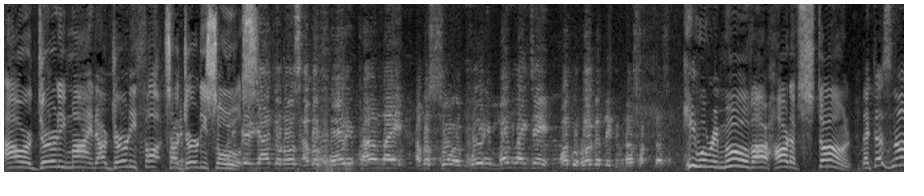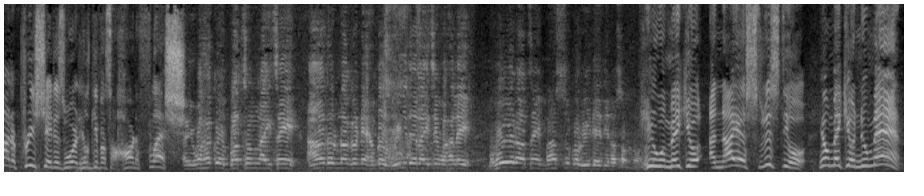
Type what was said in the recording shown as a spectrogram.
our dirty mind, our dirty thoughts, our dirty souls. He will remove our heart of stone that does not appreciate his word. He'll give us a heart of flesh. He will make you anaya Ristio. He'll make you a new man.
